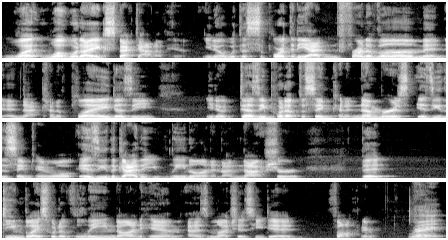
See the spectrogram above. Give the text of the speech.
what what would I expect out of him? You know, with the support that he had in front of him and and that kind of play, does he, you know, does he put up the same kind of numbers? Is he the same kind of role? Is he the guy that you lean on? And I'm not sure that Dean Blais would have leaned on him as much as he did Faulkner. Right.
